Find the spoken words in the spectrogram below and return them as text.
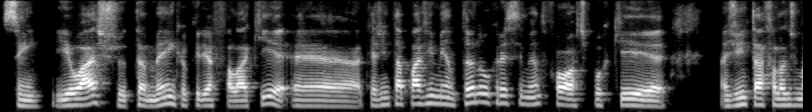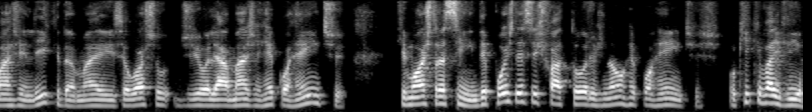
Sim, e eu acho também que eu queria falar aqui é que a gente está pavimentando um crescimento forte, porque a gente está falando de margem líquida, mas eu gosto de olhar a margem recorrente, que mostra assim, depois desses fatores não recorrentes, o que que vai vir?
